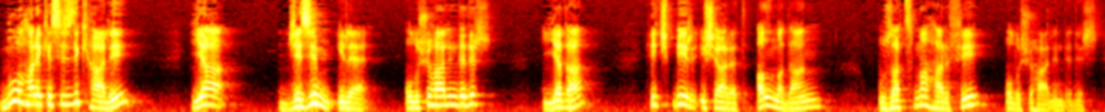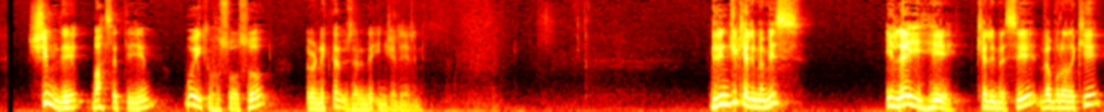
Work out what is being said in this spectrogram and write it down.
Bu hareketsizlik hali ya cezim ile oluşu halindedir ya da hiçbir işaret almadan uzatma harfi oluşu halindedir. Şimdi bahsettiğim bu iki hususu örnekler üzerinde inceleyelim. Birinci kelimemiz ileyhi kelimesi ve buradaki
